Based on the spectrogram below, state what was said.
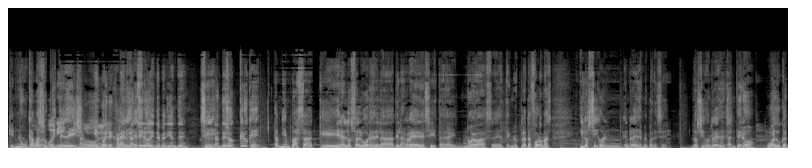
que nunca Oh, más es supiste de buenísima. ella. Muy Y bueno. ponele, Javier es Cantero uno. de Independiente. Sí, yo creo que también pasa que eran los albores de, la- de las redes y están ahí nuevas eh, plataformas y lo sigo en, en redes, me parece. Lo sigo en ¿A redes. Cantero o a Ducat?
